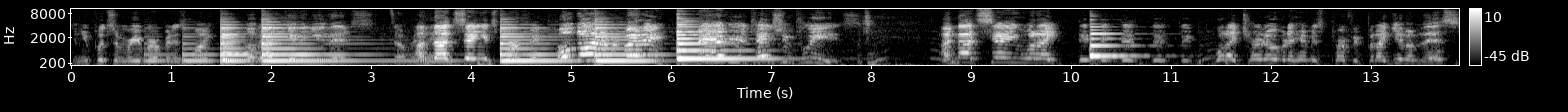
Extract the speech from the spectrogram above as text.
Can you put some reverb in his I'm not saying it's perfect. Hold on, everybody. May I have your attention, please? I'm not saying what I the, the, the, what I turn over to him is perfect, but I give him this.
